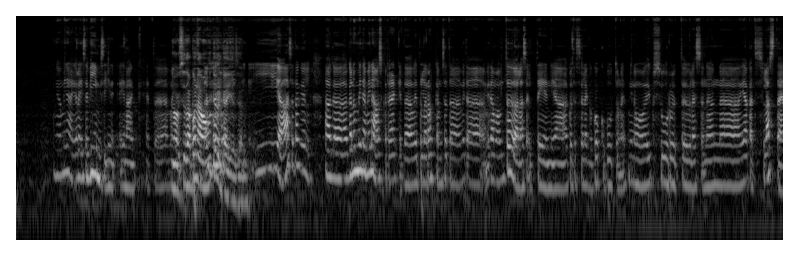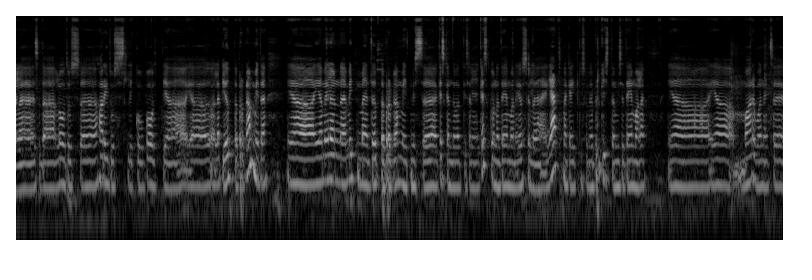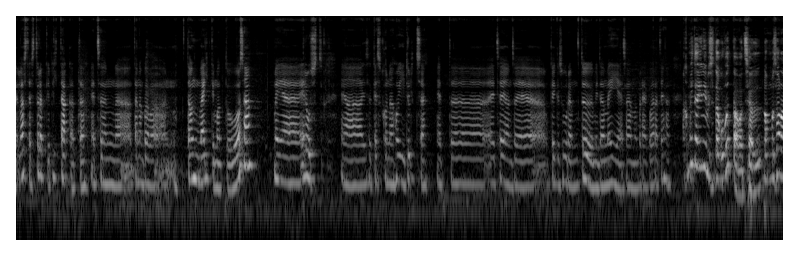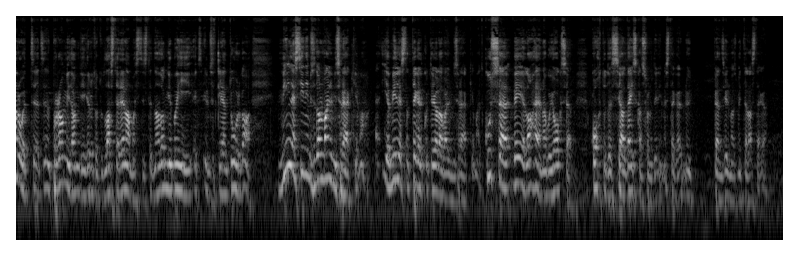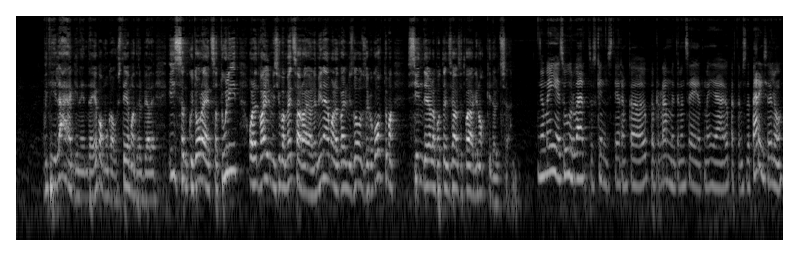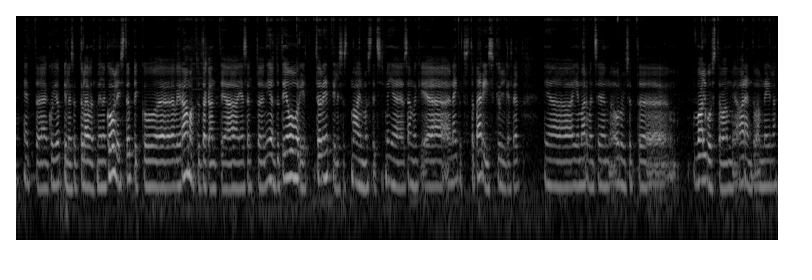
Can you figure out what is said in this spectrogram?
No mina ei ole ise Viimsi elanik, et. Äh, no seda põnevam on tööl käia seal. ja seda küll, aga, aga noh, mida mina oskan rääkida, võib-olla rohkem seda, mida, mida ma tööalaselt teen ja kuidas sellega kokku puutun, et minu üks suur tööülesanne on äh, jagada siis lastele seda loodushariduslikku poolt ja, ja läbi õppeprogrammide ja, ja meil on mitmed õppeprogrammid, mis äh, keskenduvadki sellele keskkonnateemale, just selle jäätmekäitlusele prügistamise teemale ja, ja ma arvan, et see lastest tulebki pihta hakata, et see on tänapäeva, noh, ta on vältimatu osa meie elust ja see keskkonnahoid üldse, et, et see on see kõige suurem töö, mida meie saame praegu ära teha. aga mida inimesed nagu võtavad seal, noh, ma saan aru, et, et need programmid ongi kirjutatud lastele enamasti, sest et nad ongi põhi, ilmselt klientuur ka millest inimesed on valmis rääkima ja millest nad tegelikult ei ole valmis rääkima, et kus see veelahe nagu jookseb kohtudes seal täiskasvanud inimestega, nüüd pean silmas mitte lastega. või te ei lähegi nende ebamugavusteemadel peale, issand, kui tore, et sa tulid, oled valmis juba metsarajale minema, oled valmis loodusega kohtuma, sind ei ole potentsiaalselt vajagi nokkida üldse no meie suur väärtus kindlasti RMK õppeprogrammidel on see, et meie õpetame seda päris elu, et äh, kui õpilased tulevad meile koolist õpiku äh, või raamatu tagant ja, ja sealt äh, nii-öelda teooria, teoreetilisest maailmast, et siis meie saamegi näidata seda päris külge sealt. ja, ja ma arvan, et see on oluliselt valgustavam ja arendavam neile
